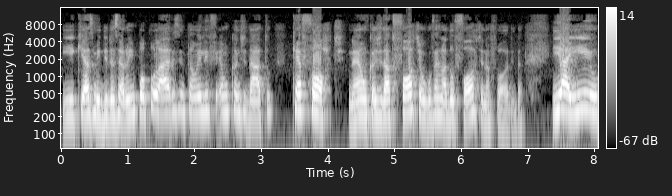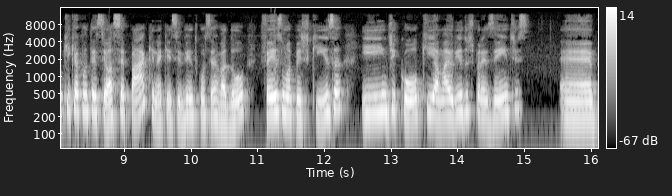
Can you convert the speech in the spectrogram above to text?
e que as medidas eram impopulares, então ele é um candidato que é forte, né? Um candidato forte, é um governador forte na Flórida. E aí, o que, que aconteceu? A CEPAC, né, que é esse evento conservador, fez uma pesquisa e indicou que a maioria dos presentes é,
